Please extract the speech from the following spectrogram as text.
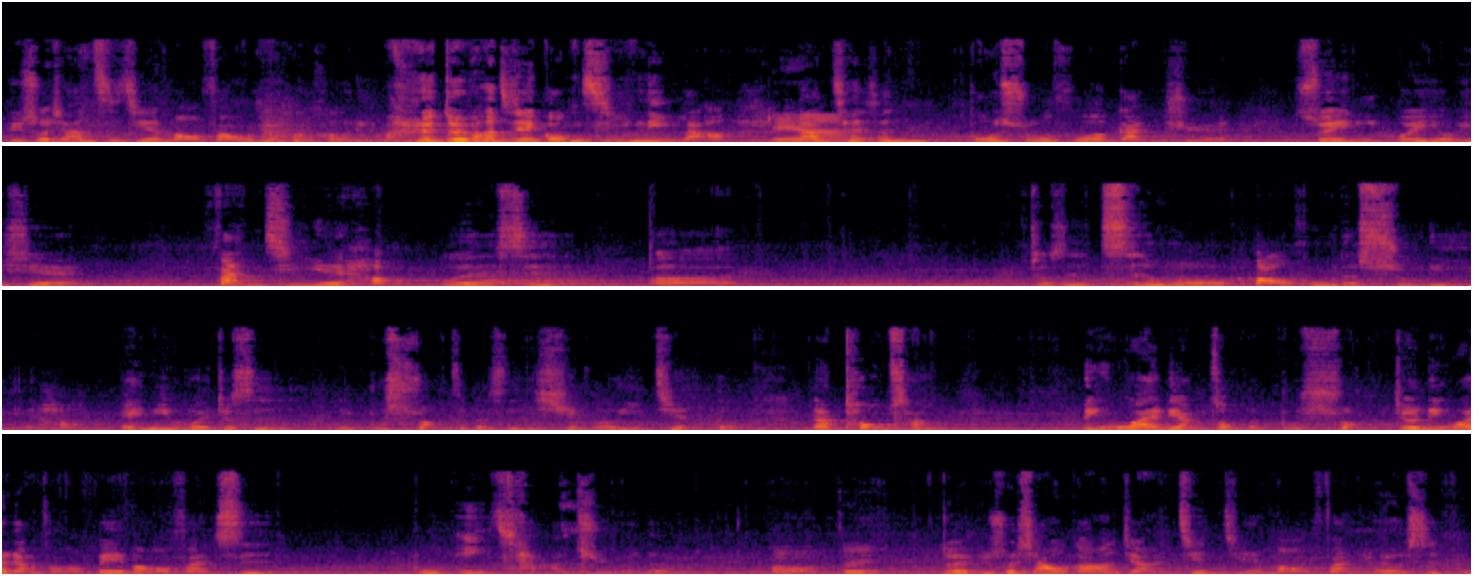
比如说像直接冒犯，我觉得很合理嘛，因为对方直接攻击你啦，那产生不舒服的感觉，所以你会有一些反击也好，或者是呃，就是自我保护的树立也好，anyway，就是你不爽，这个是显而易见的。那通常另外两种的不爽，就另外两种的被冒犯是。不易察觉的哦，对对，比如说像我刚刚讲的间接冒犯，它又是不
